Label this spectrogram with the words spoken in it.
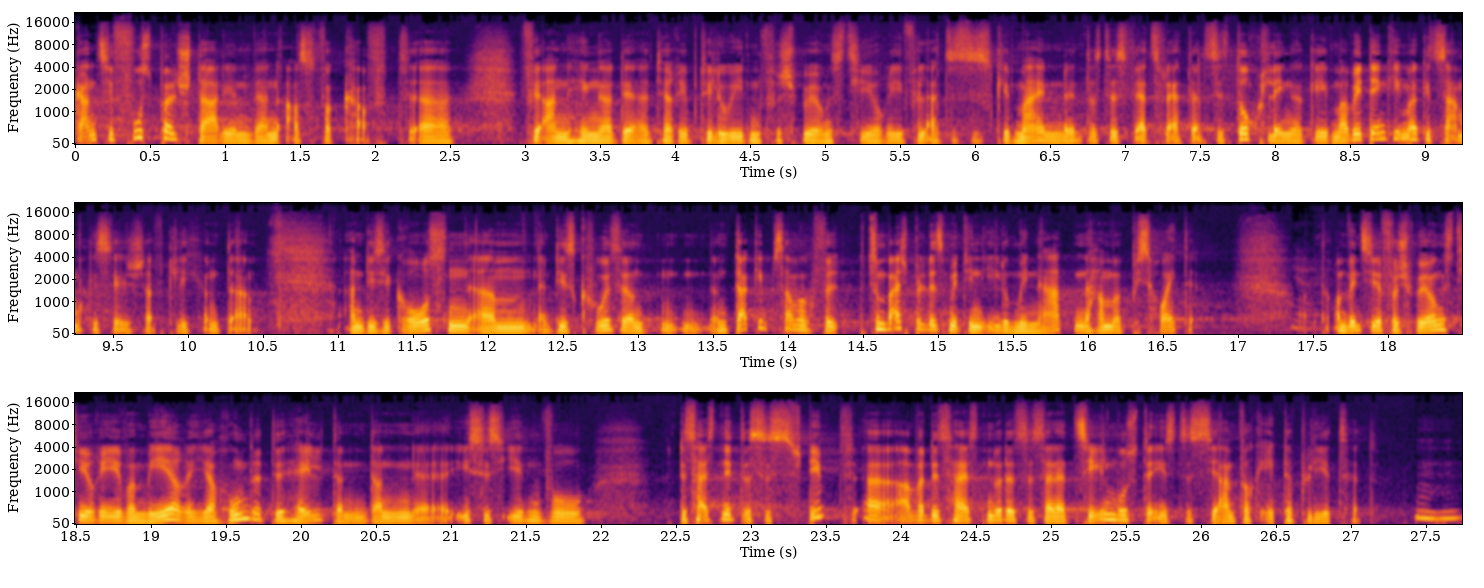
ganze Fußballstadien werden ausverkauft äh, für Anhänger der, der Reptiloiden-Verschwörungstheorie. Vielleicht ist es gemein, ne? dass das wird vielleicht wird es doch länger geben. Aber ich denke immer gesamtgesellschaftlich und äh, an diese großen ähm, Diskurse. Und, und da gibt es einfach zum Beispiel das mit den Illuminaten, da haben wir bis heute. Ja. Und wenn sie eine Verschwörungstheorie über mehrere Jahrhunderte hält, dann, dann äh, ist es irgendwo das heißt nicht, dass es stimmt, äh, aber das heißt nur, dass es ein Erzählmuster ist, das sie einfach etabliert hat. Mhm,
